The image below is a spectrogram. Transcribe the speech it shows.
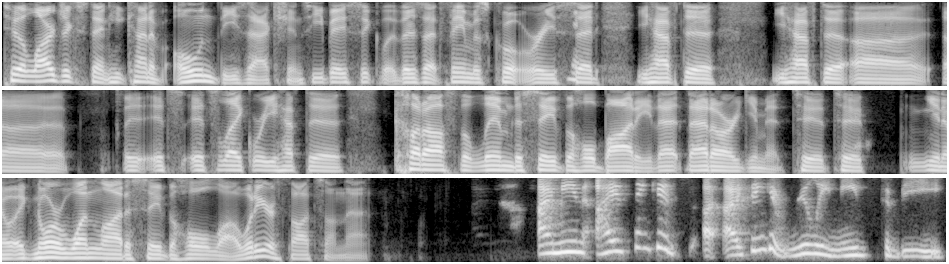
to a large extent he kind of owned these actions. He basically there's that famous quote where he said you have to you have to uh, uh, it's it's like where you have to cut off the limb to save the whole body. That that argument to to you know, ignore one law to save the whole law. What are your thoughts on that? I mean, I think it's, I think it really needs to be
